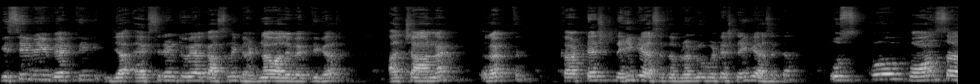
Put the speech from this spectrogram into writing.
किसी भी व्यक्ति या एक्सीडेंट हुए आकस्मिक घटना वाले व्यक्ति का अचानक रक्त का टेस्ट नहीं किया जा सकता, ब्लड ग्रुप का टेस्ट नहीं किया जा सकता, उसको कौन सा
